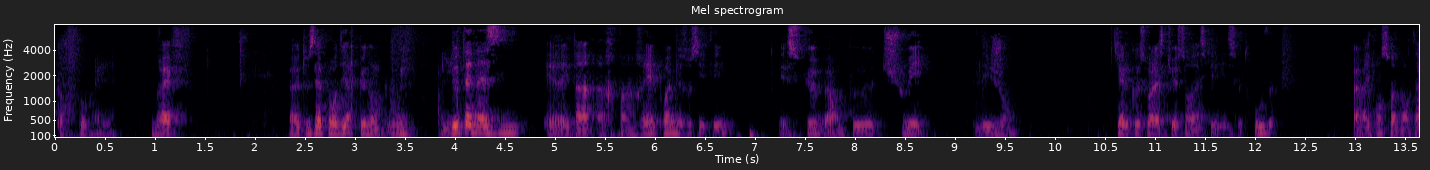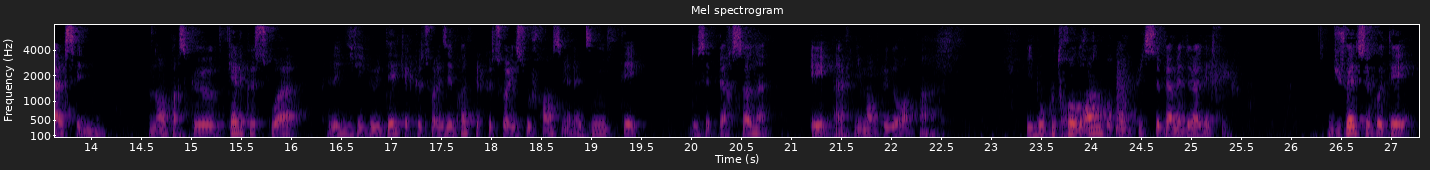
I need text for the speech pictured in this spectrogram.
corporel. Bref. tout ça pour dire que, donc, oui, l'euthanasie est un, réel problème de société. Est-ce que bah, on peut tuer les gens quelle que soit la situation dans laquelle il se trouve La réponse fondamentale, c'est non. Non, parce que quelles que soient les difficultés, quelles que soient les épreuves, quelles que soient les souffrances, la dignité de cette personne est infiniment plus grande, enfin, est beaucoup trop grande pour qu'on puisse se permettre de la détruire. Du fait de ce côté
